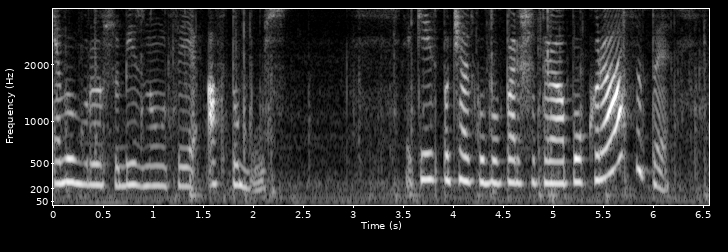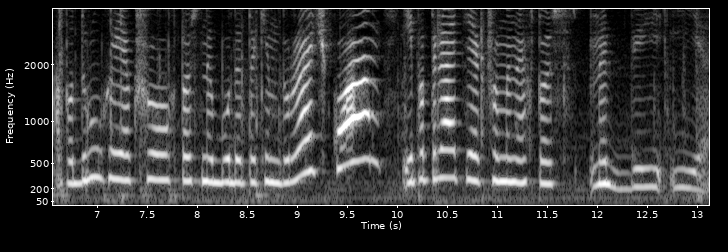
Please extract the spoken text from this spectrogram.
Я виберу собі знову цей автобус. Який спочатку, по-перше, треба покрасити, а по-друге, якщо хтось не буде таким дурачком, і по-третє, якщо мене хтось не б'є.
